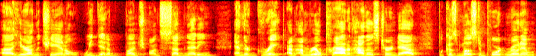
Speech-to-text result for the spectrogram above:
uh, here on the channel, we did a bunch on subnetting and they're great. I'm, I'm real proud of how those turned out because most important, Ronan,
